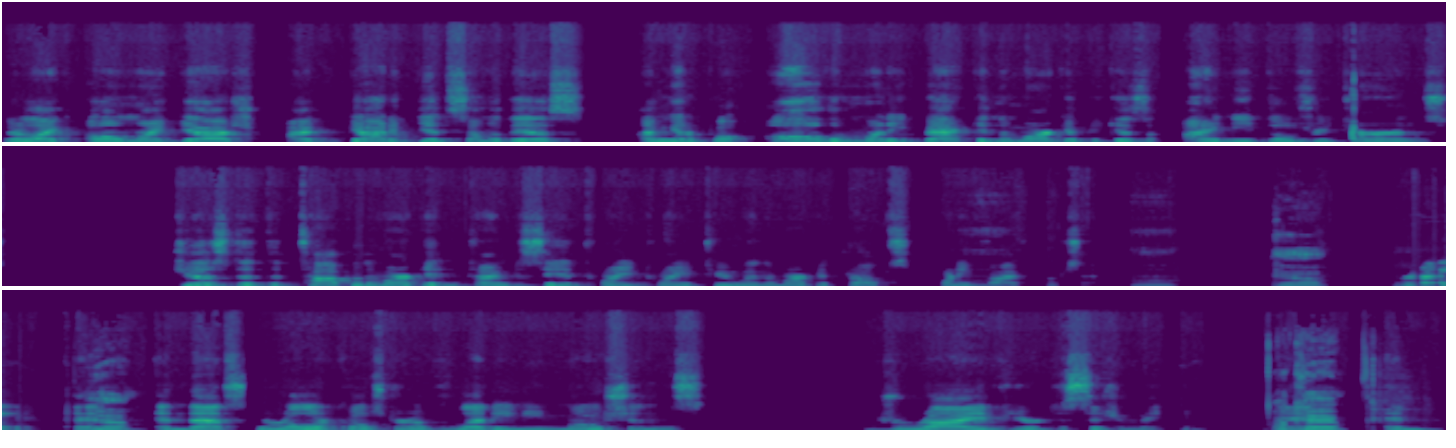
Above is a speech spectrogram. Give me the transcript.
They're like, oh my gosh, I've got to get some of this. I'm going to put all the money back in the market because I need those returns just at the top of the market in time to see a 2022 when the market drops 25%. Mm-hmm. mm-hmm. Yeah. Right. And yeah. and that's the roller coaster of letting emotions drive your decision making. Okay. And, and,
